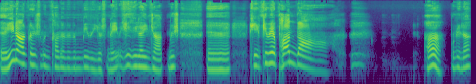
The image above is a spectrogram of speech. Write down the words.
Ee, yine arkadaşımın kanalının bir videosundayım. İzleyince atmış. Ee, tilki ve panda. Ha bu ne la?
